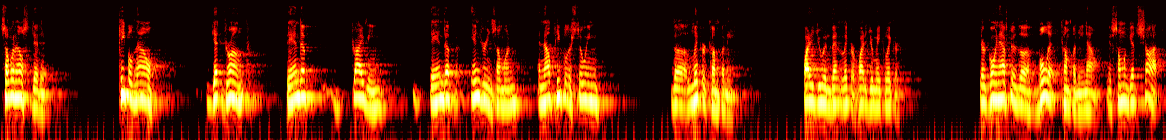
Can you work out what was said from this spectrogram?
Someone else did it. People now get drunk, they end up driving, they end up injuring someone, and now people are suing the liquor company. Why did you invent liquor? Why did you make liquor? They're going after the bullet company now. If someone gets shot,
